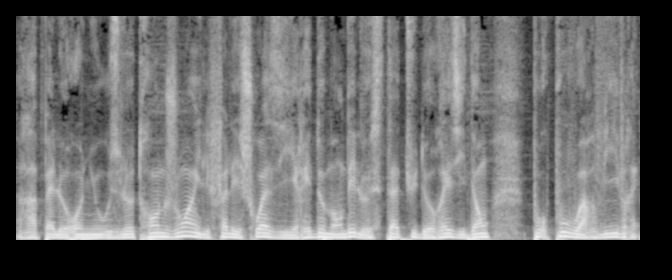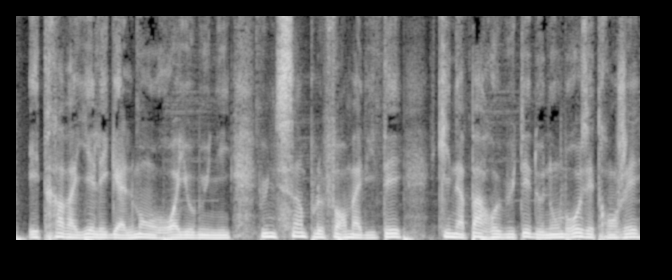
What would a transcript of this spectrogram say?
rappelle Euronews. Le 30 juin, il fallait choisir et demander le statut de résident pour pouvoir vivre et travailler légalement au Royaume-Uni. Une simple formalité qui n'a pas rebuté de nombreux étrangers.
